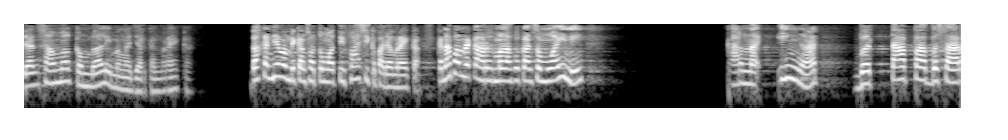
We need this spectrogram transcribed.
Dan Samuel kembali mengajarkan mereka. Bahkan dia memberikan suatu motivasi kepada mereka. Kenapa mereka harus melakukan semua ini? Karena ingat betapa besar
